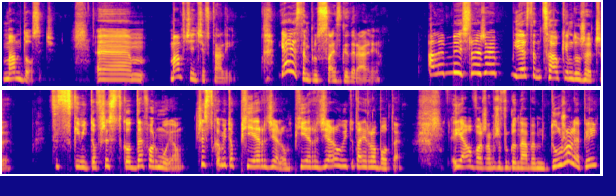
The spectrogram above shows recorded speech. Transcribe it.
Mam dosyć. Mam wcięcie w talii. Ja jestem plus size generalnie. Ale myślę, że jestem całkiem do rzeczy. Cycki mi to wszystko deformują. Wszystko mi to pierdzielą. Pierdzielą mi tutaj robotę. Ja uważam, że wyglądałabym dużo lepiej,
